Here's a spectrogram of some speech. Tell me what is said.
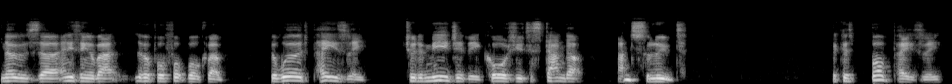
knows uh, anything about Liverpool Football Club, the word Paisley should immediately cause you to stand up and salute. Because Bob Paisley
